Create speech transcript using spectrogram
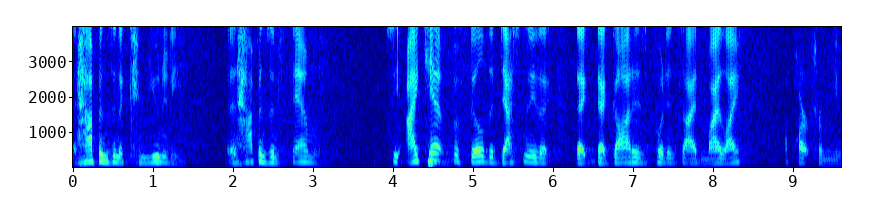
it happens in a community, and it happens in family. See, I can't fulfill the destiny that, that, that God has put inside my life apart from you.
